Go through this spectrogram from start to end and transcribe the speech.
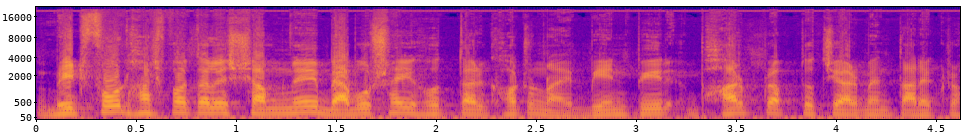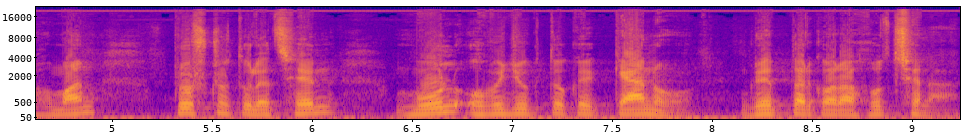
মিটফোর্ড হাসপাতালের সামনে ব্যবসায়ী হত্যার ঘটনায় বিএনপির ভারপ্রাপ্ত চেয়ারম্যান তারেক রহমান প্রশ্ন তুলেছেন, মূল অভিযুক্তকে কেন গ্রেপ্তার করা হচ্ছে না?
